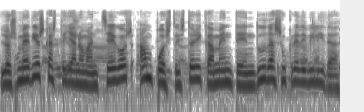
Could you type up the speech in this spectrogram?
los medios castellano-manchegos han puesto históricamente en duda su credibilidad.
